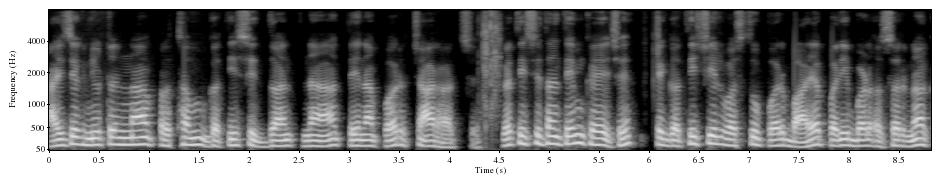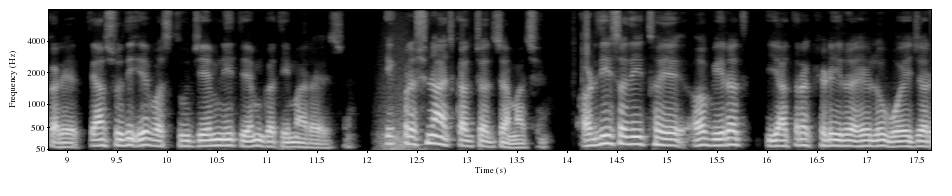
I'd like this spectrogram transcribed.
આઇઝેક ન્યૂટનના પ્રથમ ગતિ સિદ્ધાંતના તેના પર ચાર હાથ છે. ગતિ સિદ્ધાંત એમ કહે છે કે ગતિશીલ વસ્તુ પર બાહ્ય પરિબળ અસર ન કરે ત્યાં સુધી એ વસ્તુ જેમની તેમ ગતિમાં રહે છે. એક પ્રશ્ન આજકાલ ચર્ચામાં છે. અડધી સદી થયે અવિરત યાત્રા ખેડી રહેલું વોયેજર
